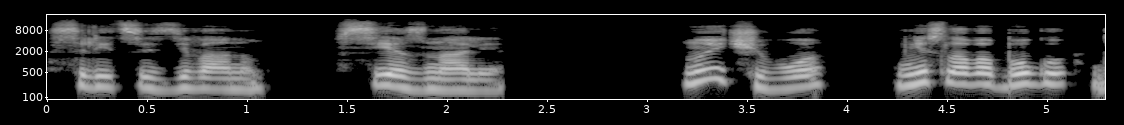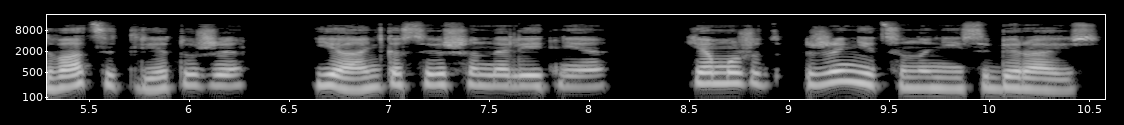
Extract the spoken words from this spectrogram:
слиться с диваном. Все знали. Ну и чего? Мне, слава богу, двадцать лет уже. И Анька совершеннолетняя. Я, может, жениться на ней собираюсь.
